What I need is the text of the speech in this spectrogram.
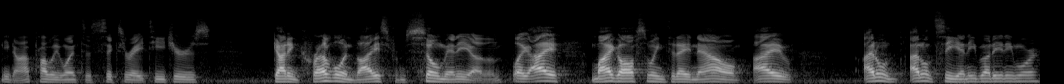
you know I probably went to six or eight teachers got incredible advice from so many of them like I my golf swing today now I I don't I don't see anybody anymore.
